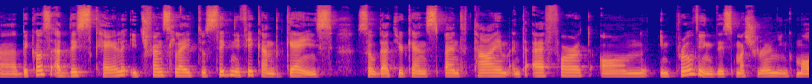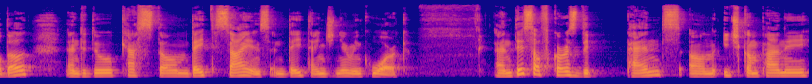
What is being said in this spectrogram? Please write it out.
Uh, because at this scale it translates to significant gains so that you can spend time and effort on improving this machine learning model and do custom data science and data engineering work. And this, of course, depends on each company,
